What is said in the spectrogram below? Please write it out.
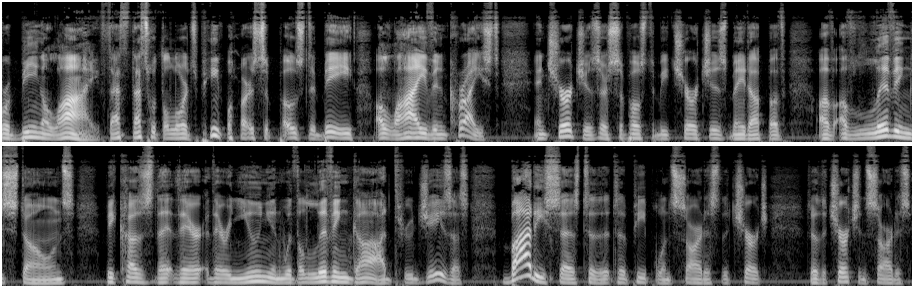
for being alive. That's that's what the Lord's people are supposed to be, alive in Christ. And churches are supposed to be churches made up of of, of living stones because they're they're in union with the living God through Jesus. But he says to the to the people in Sardis, the church, to the church in Sardis,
